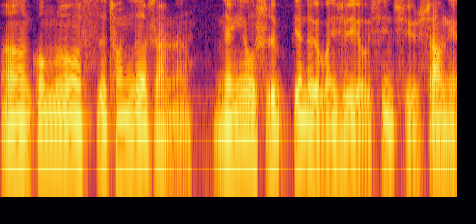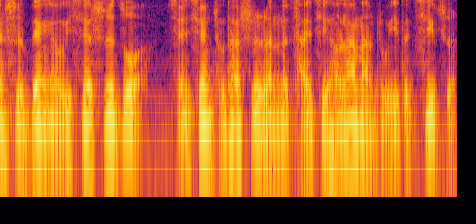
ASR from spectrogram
嗯，郭沫若，四川乐山人。年幼时便对文学有兴趣，少年时便有一些诗作，显现出他诗人的才气和浪漫主义的气质。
